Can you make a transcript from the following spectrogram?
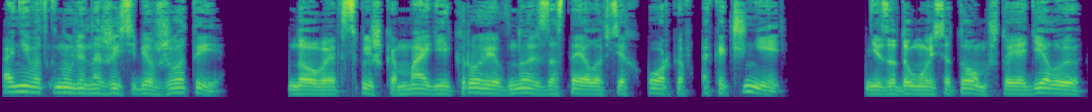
они воткнули ножи себе в животы. Новая вспышка магии и крови вновь заставила всех орков окоченеть. Не задумываясь о том, что я делаю,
